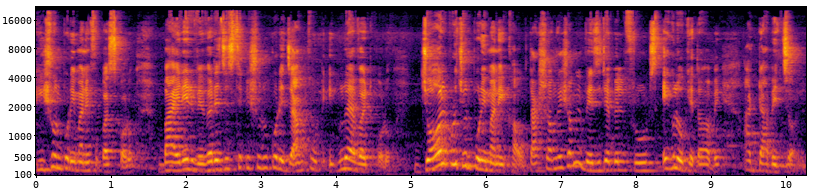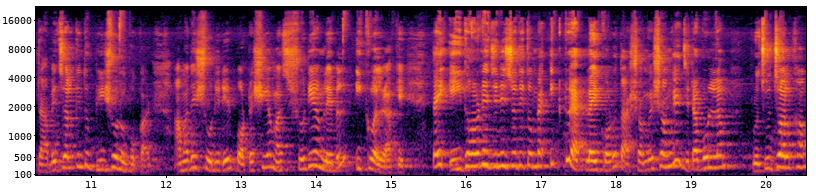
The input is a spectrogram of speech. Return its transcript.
ভীষণ পরিমাণে ফোকাস করো। বাইরের বেভারেজেস থেকে শুরু করে জাঙ্ক ফুড এগুলো অ্যাভয়েড করো। জল প্রচুর পরিমাণে খাও, তার সঙ্গে সঙ্গে ভেজিটেবল ফ্রুটস এগুলোও খেতে হবে। আর ডাবের জল ডাবের জল কিন্তু ভীষণ উপকার। আমাদের শরীরের পটাশিয়াম আর সোডিয়াম লেভেল ইকুয়াল রাখে। তাই এই ধরনের জিনিস যদি তোমরা একটু অ্যাপ্লাই করো, তার সঙ্গে সঙ্গে যেটা বললাম, প্রচুর জল খাও।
